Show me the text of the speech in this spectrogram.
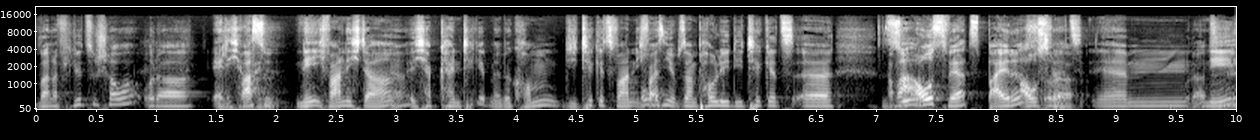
waren da viele Zuschauer? Oder Ehrlich, warst du? du? Nee, ich war nicht da. Ja? Ich habe kein Ticket mehr bekommen. Die Tickets waren, ich Oh. weiß nicht, ob St. Pauli die Tickets äh, Aber so auswärts, beides? auswärts. Oder? Ähm, Oder nee,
